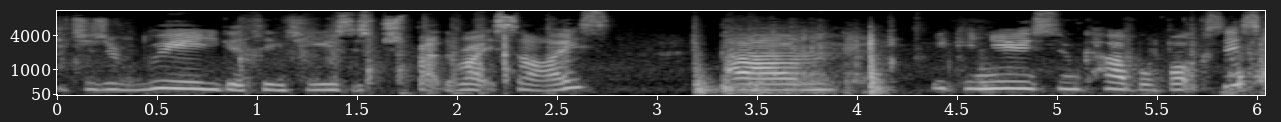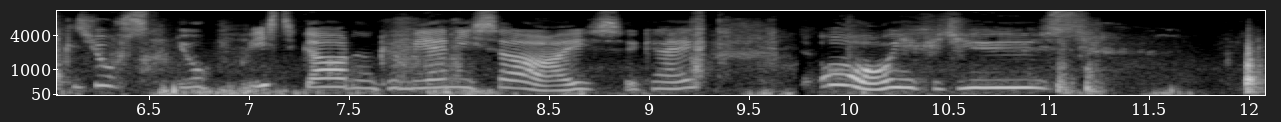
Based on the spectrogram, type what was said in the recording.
which is a really good thing to use. It's just about the right size. Um, you can use some cardboard boxes because your, your Easter garden can be any size, okay? Or you could use a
